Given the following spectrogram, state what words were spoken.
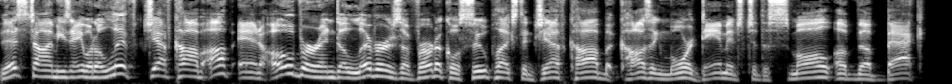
This time he's able to lift Jeff Cobb up and over and delivers a vertical suplex to Jeff Cobb, but causing more damage to the small of the back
